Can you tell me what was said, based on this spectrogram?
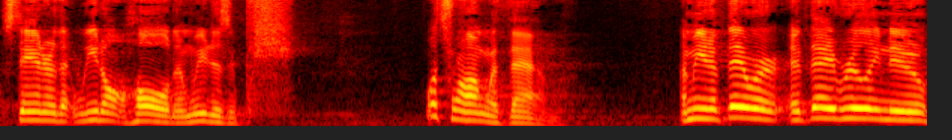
standard that we don't hold, and we just, what's wrong with them? I mean, if they, were, if they really knew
